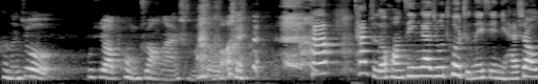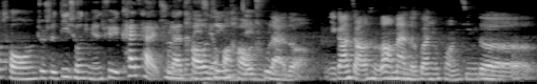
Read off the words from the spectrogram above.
可能就不需要碰撞啊什么的了。它它指的黄金应该就是特指那些你还是要从就是地球里面去开采出来的那些黄金淘出来。的。你刚刚讲了很浪漫的关于黄金的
